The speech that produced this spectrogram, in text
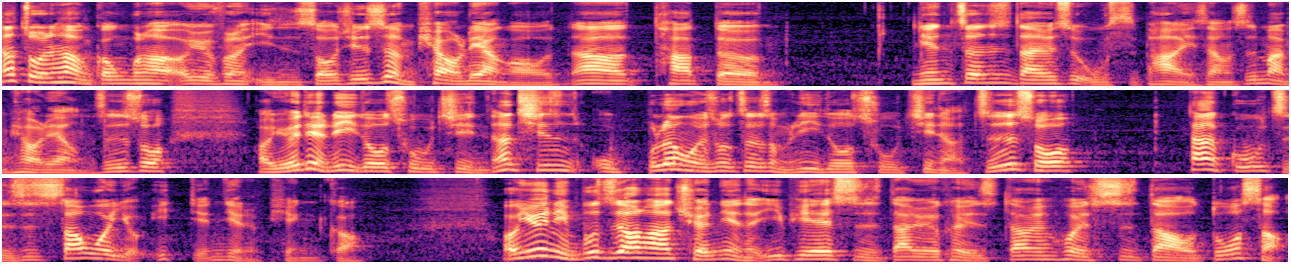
那昨天他有公布他二月份的营收，其实是很漂亮哦。那它的年增是大约是五十趴以上，是蛮漂亮的。只是说啊，有点利多出尽。那其实我不认为说这是什么利多出尽啊，只是说它的估值是稍微有一点点的偏高。哦，因为你不知道它全年的 EPS 大约可以大约会是到多少，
